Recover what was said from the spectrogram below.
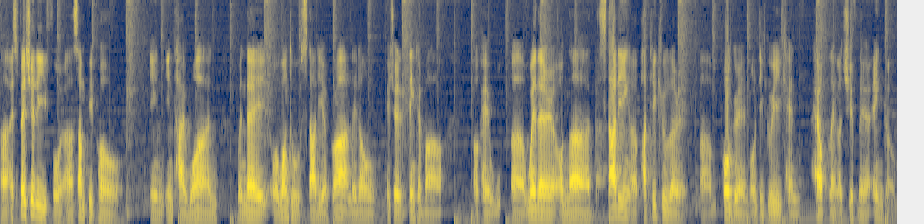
uh, especially for uh, some people in, in Taiwan, when they want to study abroad, they don't actually think about okay, uh, whether or not studying a particular um, program or degree can help them achieve their end goal.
